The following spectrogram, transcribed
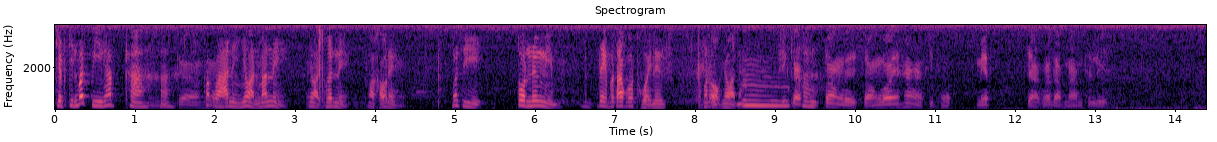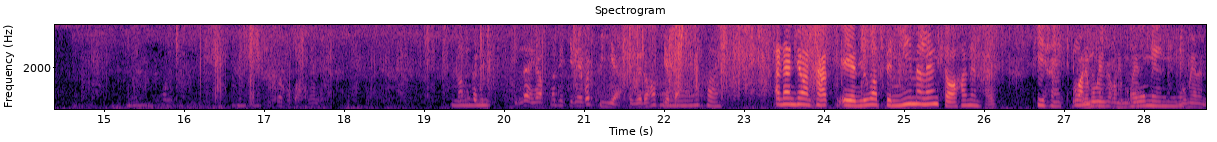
เก็บกินวัดปีครับค่ะค่ะก็ผักหวานนี่ยอดมันนี่ยอดเพื่อนนี่ว่าเขาเนี่ยมันสี่ต้นหนึงนี่ได้ประทับกับถ้วยหนึ่งแต่มันออกยอดนะอืมพิกัดค่ะถูกต้องเลยสองร้อยห้าสิบหกเมตรจากระดับน้ำทะเลมันเป็นกินได้ครับมันจะกินในวัดปีอะแต่เวลาเขาเก็บอะอ๋อค่ะ อันนั้นยอดฮักเองหรือว่าเป็นมีแมลงเจาะคะนั่นไหนที่หักว่าในโมเมนต์ครับในโมเมโอ้นต์แมนโมเมนต์นั่น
